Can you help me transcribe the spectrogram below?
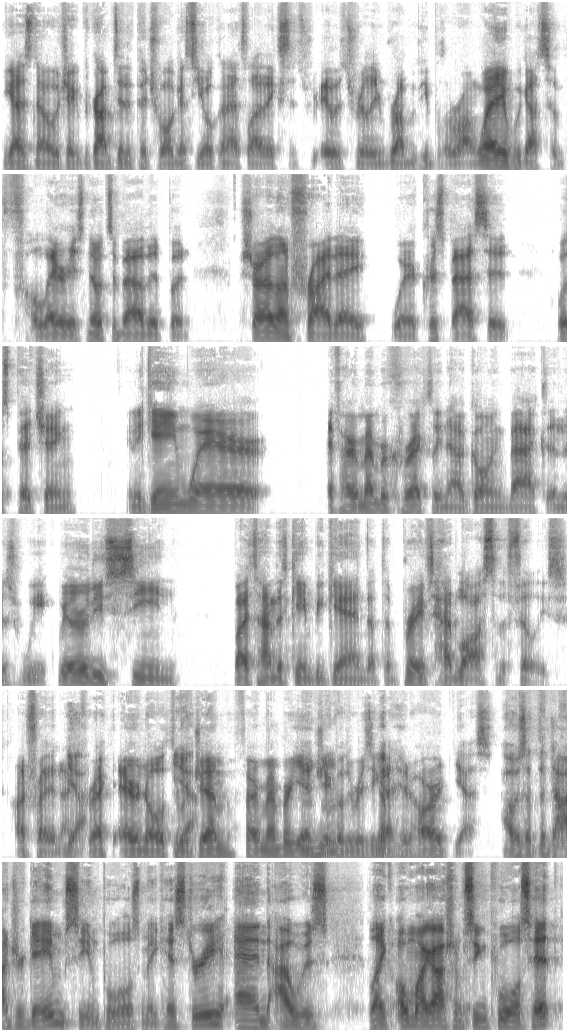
You guys know Jacob DeGrom didn't pitch well against the Oakland Athletics. It's, it was really rubbing people the wrong way. We got some hilarious notes about it, but started on Friday where Chris Bassitt was pitching in a game where, if I remember correctly, now going back in this week, we already seen by the time this game began that the Braves had lost to the Phillies on Friday night. Yeah. Correct? Aaron Nola threw Yeah. a gem, if I remember. Yeah, Mhm. Jake Odorizzi Yep. got hit hard. Yes. I was at the Dodger game seeing Pujols make history, and I was like, "Oh my gosh, I'm seeing Pujols hit!"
